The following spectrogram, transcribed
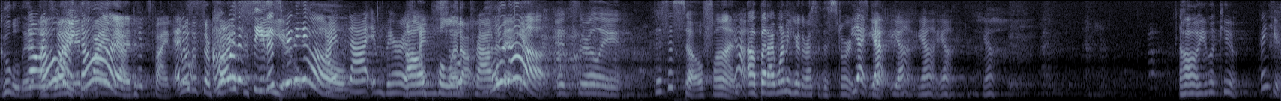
googled it. No, Oh my fine. it. It's fine. Yeah, God. it's fine. It was a I surprise want to to see this video. I'm not embarrassed. I'll I'm pull so it up. proud Pull of it it. up. It's really. This is so fun. Yeah. Uh, but I want to hear the rest of the story. Yeah, yeah, yeah, yeah, yeah, yeah. Oh, you look cute. Thank you.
